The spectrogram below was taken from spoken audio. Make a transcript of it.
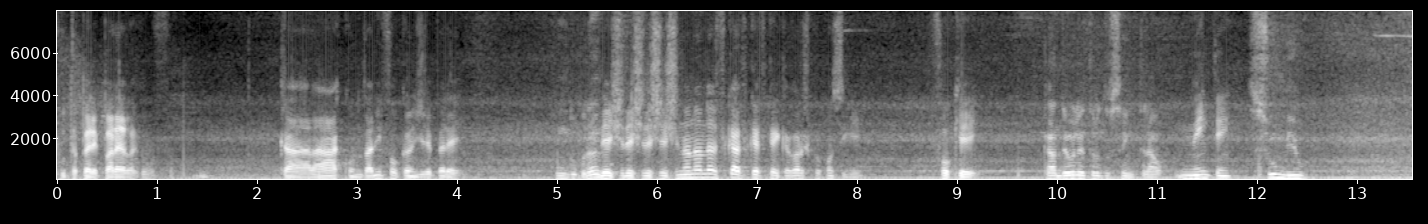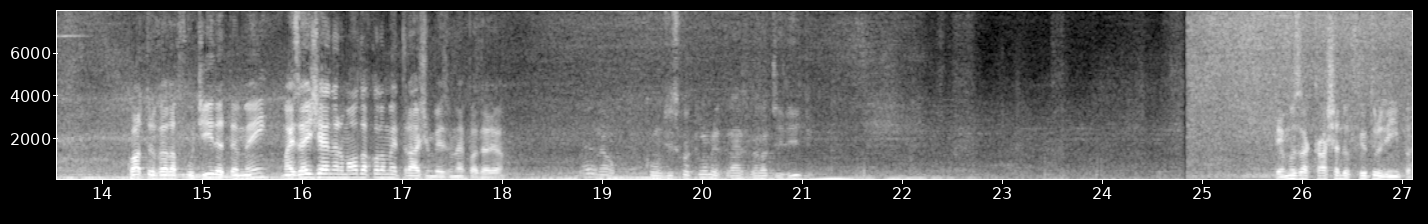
Puta, pera aí, para ela. que eu vou- Caraca, não tá nem focando direito, pera aí. Fundo branco? Deixa, deixa, deixa, deixa. Não, não, não, fica, fica, fica aí, que agora acho que eu consegui. Foquei. Cadê o eletrodo central? Nem tem. Sumiu. Quatro velas fodidas também, mas aí já é normal da quilometragem mesmo, né, Padre? É, não. Condiz com a quilometragem. Vela de irídio. Temos a caixa do filtro limpa.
